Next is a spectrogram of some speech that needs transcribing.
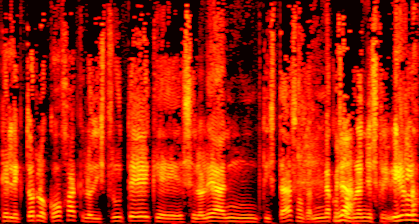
Que el lector lo coja, que lo disfrute, que se lo lea en tistas, aunque a mí me ha costado un año escribirlo.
